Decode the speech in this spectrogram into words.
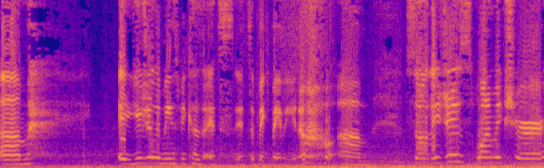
um, it usually means because it's it's a big baby, you know. Um, so they just want to make sure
